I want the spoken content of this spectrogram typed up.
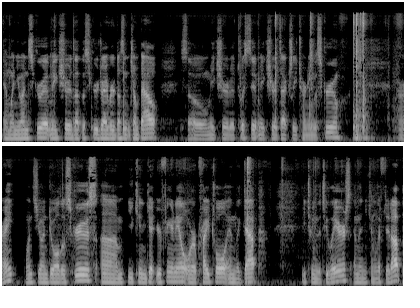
And when you unscrew it, make sure that the screwdriver doesn't jump out. So make sure to twist it, make sure it's actually turning the screw. Alright, once you undo all those screws, um, you can get your fingernail or a pry tool in the gap between the two layers, and then you can lift it up.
